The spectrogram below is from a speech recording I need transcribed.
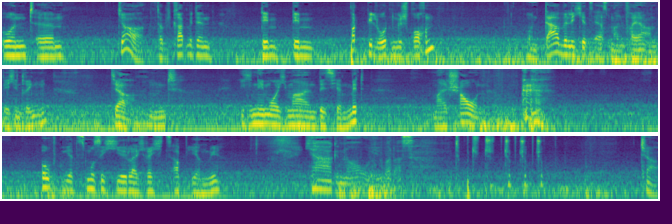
und ähm, ja, da habe ich gerade mit den, dem, dem Pottpiloten gesprochen und da will ich jetzt erstmal ein Feierabendbierchen trinken. Tja, und ich nehme euch mal ein bisschen mit. Mal schauen. Oh, jetzt muss ich hier gleich rechts ab irgendwie. Ja, genau, hier war das. Tja,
